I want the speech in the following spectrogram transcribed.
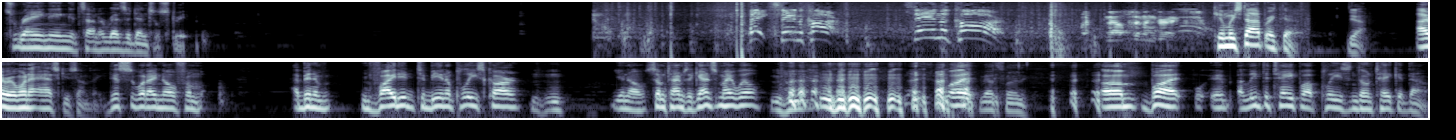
It's raining. It's on a residential street. Hey, stay in the car! Stay in the car! Nelson and Griggs. Can we stop right there? Yeah. Ira, I want to ask you something. This is what I know from. I've been invited to be in a police car you know, sometimes against my will. Mm-hmm. but That's funny. Um, but uh, leave the tape up, please, and don't take it down.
